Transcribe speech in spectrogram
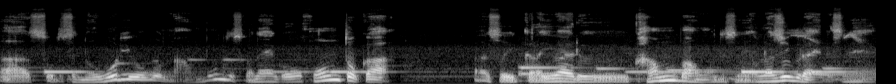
あそうですね、上りを何本ですかね、5本とか、それからいわゆる看板をですね、同じぐらいですね。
